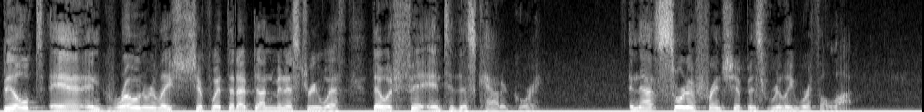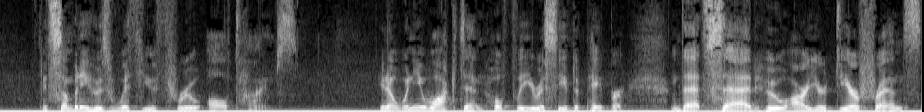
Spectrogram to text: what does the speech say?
built and, and grown relationship with, that I've done ministry with, that would fit into this category. And that sort of friendship is really worth a lot. It's somebody who's with you through all times. You know, when you walked in, hopefully you received a paper that said, Who are your dear friends?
